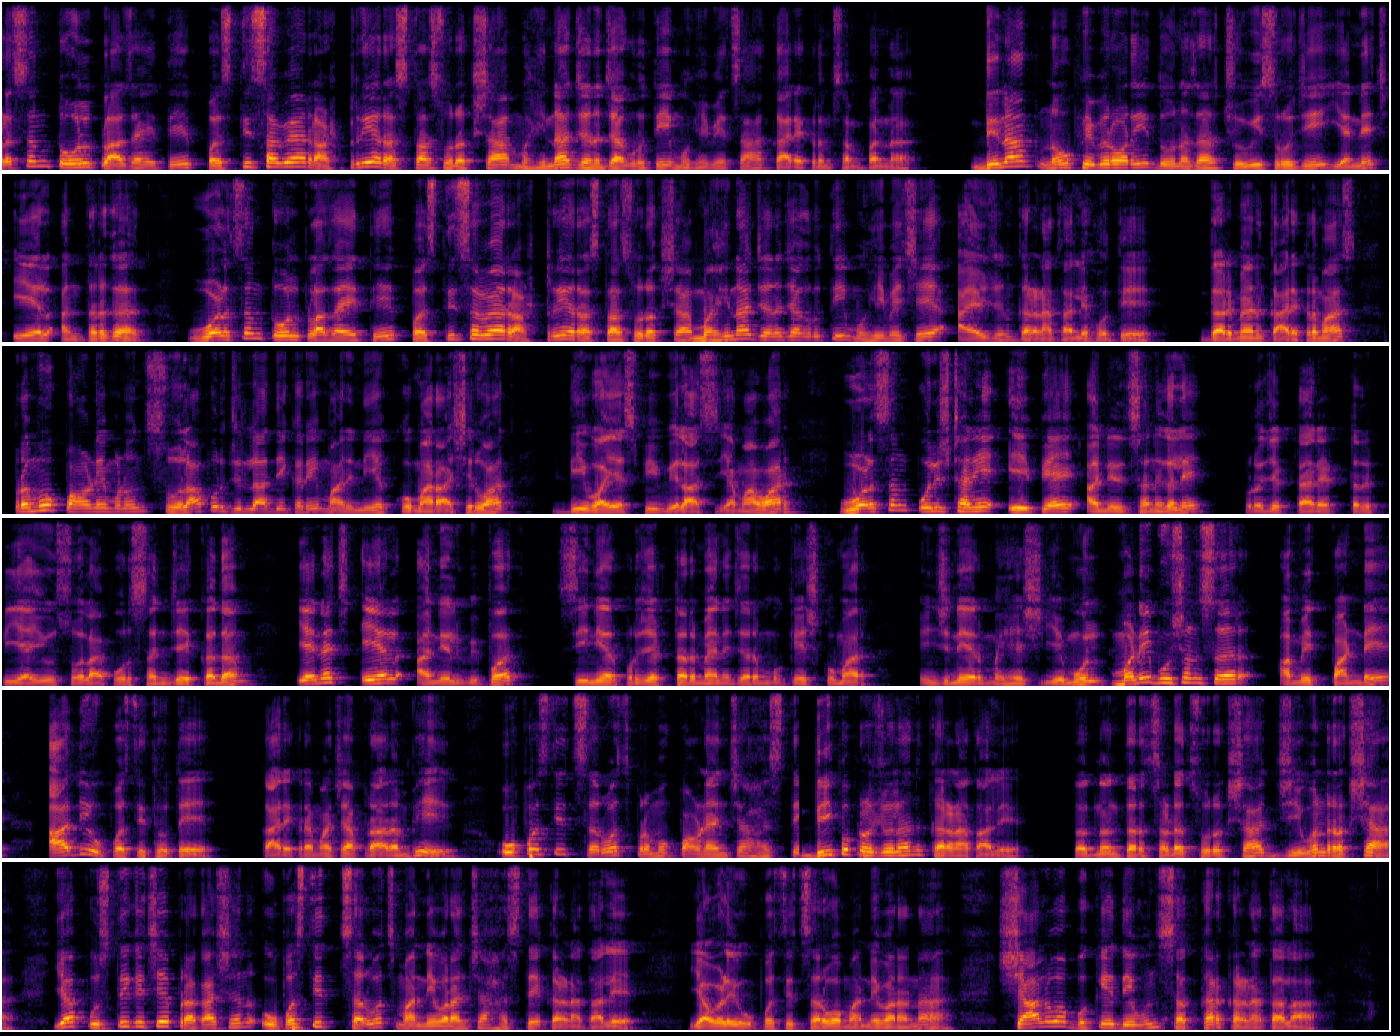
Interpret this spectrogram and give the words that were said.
Valsang toll plaza येथे पस्तीसाव्या राष्ट्रीय रस्ता सुरक्षा महिना जनजागृती मोहिमेचा कार्यक्रम संपन्न. दिनांक नऊ फेब्रुवारी दोन हजार चोवीस रोजी एन एच एल अंतर्गत वळसंग टोल प्लाझा येथे पस्तीसाव्या राष्ट्रीय रस्ता सुरक्षा महिना जनजागृती मोहिमेचे आयोजन करण्यात आले होते. दरम्यान कार्यक्रमास प्रमुख पाहुणे म्हणून सोलापूर जिल्हाधिकारी माननीय Kumar Ashirwad DYSP Vilas Yamawar Valsang police Thane API Anil Sangale project director PIU Solapur Sanjay Kadam N H L Anil Vipat senior projector manager Mukesh Kumar engineer Mahesh Yemul Manibhushan sir Amit Pandey आदी उपस्थित होते. कार्यक्रमाच्या प्रारंभी उपस्थित सर्वच प्रमुख पाहुण्यांच्या हस्ते दीप प्रज्वलन करण्यात आले. तदनंतर सडक सुरक्षा जीवन रक्षा या पुस्तिकेचे प्रकाशन उपस्थित सर्वच मान्यवरांच्या हस्ते करण्यात आले. यावेळी उपस्थित सर्व मान्यवरांना शाल व बुके देऊन सत्कार करण्यात आला.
